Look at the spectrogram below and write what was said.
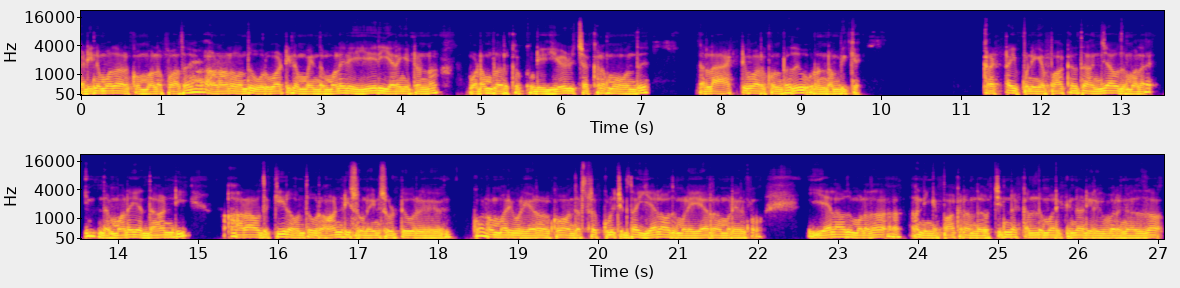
கடினமாக தான் இருக்கும் மலை பாதை. ஆனாலும் வந்து ஒரு வாட்டி நம்ம இந்த மலையில் ஏறி இறங்கிட்டோம்னா உடம்புல இருக்கக்கூடிய ஏழு சக்கரமும் வந்து நல்லா ஆக்டிவாக இருக்குன்றது ஒரு நம்பிக்கை. கரெக்டாக இப்போ நீங்கள் பார்க்குறது அஞ்சாவது மலை. இந்த மலையை தாண்டி ஆறாவது கீழே வந்து ஒரு ஆண்டி சூனைன்னு சொல்லிட்டு ஒரு குளம் மாதிரி ஒரு இடம் இருக்கும். அந்த இடத்துல குளிச்சுட்டு தான் ஏழாவது மலை ஏறுற மாதிரி இருக்கும். ஏழாவது மலை தான் நீங்கள் பார்க்குற அந்த ஒரு சின்ன கல் மாதிரி பின்னாடி இருக்கு பாருங்க. அதுதான்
